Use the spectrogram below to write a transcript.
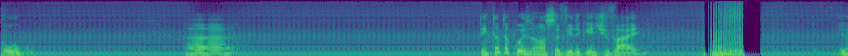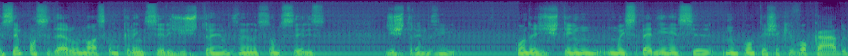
Fogo. Ah, tem tanta coisa na nossa vida que a gente vai. Eu sempre considero nós, como crentes, seres de extremos, né? Nós somos seres de extremos. E quando a gente tem um, uma experiência num contexto equivocado,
